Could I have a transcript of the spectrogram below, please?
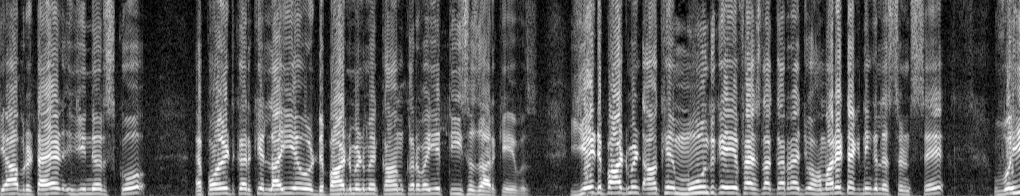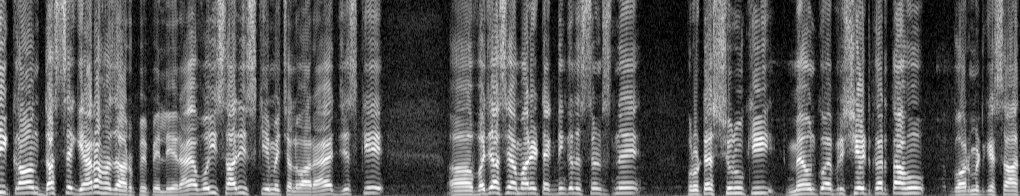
कि आप रिटायर्ड इंजीनियर्स को अपॉइंट करके लाइए और डिपार्टमेंट में काम करवाइए तीस हज़ार के एवज। ये डिपार्टमेंट आँखें मूंद के ये फैसला कर रहा है, जो हमारे टेक्निकल असिस्टेंट से वही काम दस से ग्यारह हज़ार रुपये पे ले रहा है, वही सारी स्कीमें चलवा रहा है, जिसके वजह से हमारे टेक्निकल असिस्टेंट्स ने प्रोटेस्ट शुरू की। मैं उनको अप्रिशिएट करता हूँ। गवर्नमेंट के साथ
